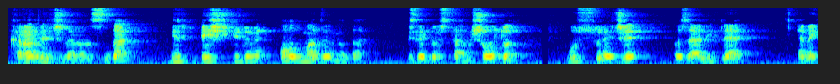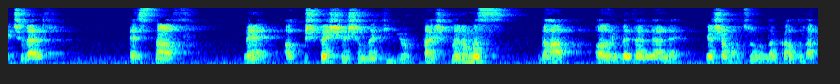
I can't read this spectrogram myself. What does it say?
karar vericiler arasında bir eşgüdümün olmadığını da bize göstermiş oldu. Bu süreci özellikle emekçiler, esnaf ve 65 yaşındaki yurttaşlarımız daha ağır bedellerle yaşamak zorunda kaldılar.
